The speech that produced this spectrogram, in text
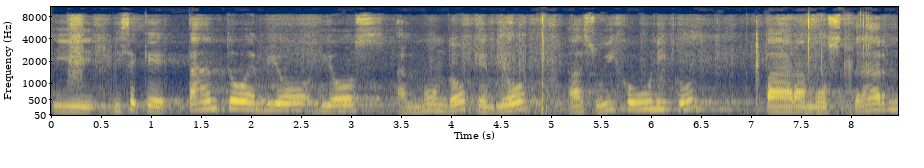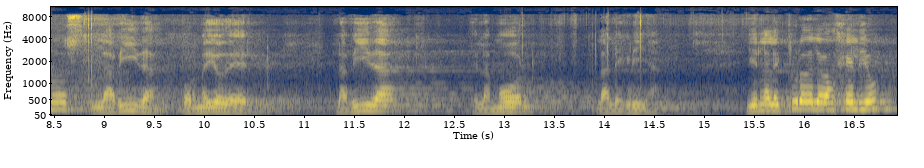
y dice que tanto envió Dios al mundo que envió a su Hijo único para mostrarnos la vida por medio de Él. La vida, el amor, la alegría. Y en la lectura del Evangelio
